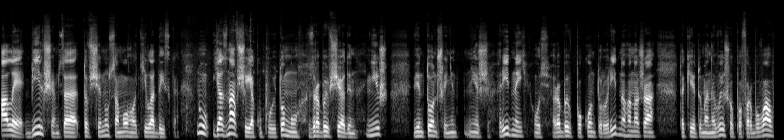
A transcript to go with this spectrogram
але більшим за товщину самого тіла диска. Ну, я знав, що я купую, тому зробив ще один ніж. Він тонший, ніж рідний. Ось робив по контуру рідного ножа. Такий от у мене вийшов, пофарбував.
